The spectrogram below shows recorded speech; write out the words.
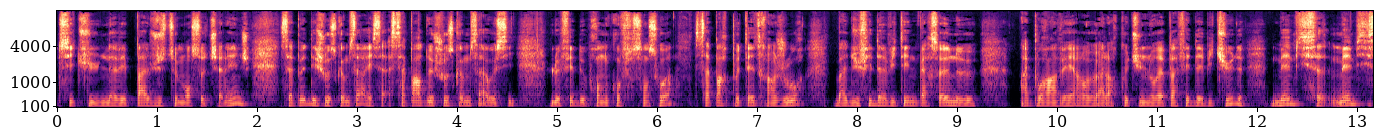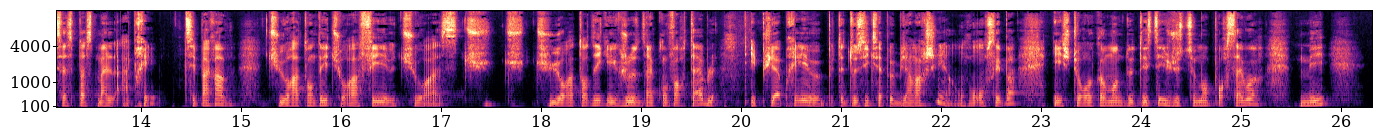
si tu n'avais pas justement ce challenge, ça peut être des choses comme ça et ça, ça part de choses comme ça aussi. Le fait de prendre confiance en soi, ça part peut-être un jour bah, du fait d'inviter une personne euh, à boire un verre euh, alors que tu ne l'aurais pas fait d'habitude, même si ça, même si ça se passe mal après, c'est pas grave. Tu auras tenté, tu auras fait, tu auras, tu, tu, auras tenté quelque chose d'inconfortable. Et puis après, peut-être aussi que ça peut bien marcher. Hein, on, on sait pas. Et je te recommande de tester justement pour savoir. Mais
